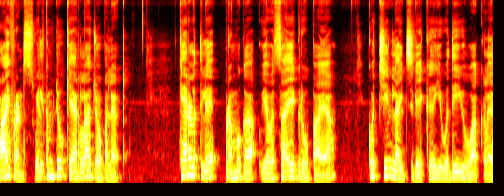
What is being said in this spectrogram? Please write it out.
Hi friends welcome to Kerala job alert കേരളത്തിലെ പ്രമുഖ വ്യവസായ ഗ്രൂപ്പായ കൊച്ചിൻ ലൈറ്റ്സിലേക്ക് യുവതി യുവാക്കളെ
